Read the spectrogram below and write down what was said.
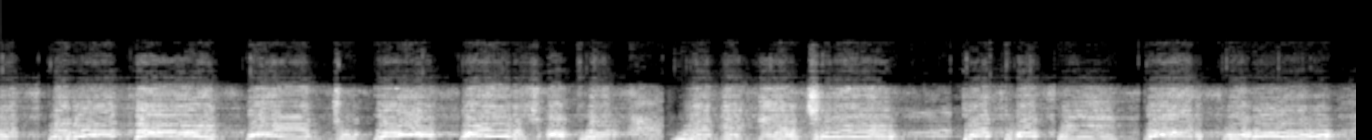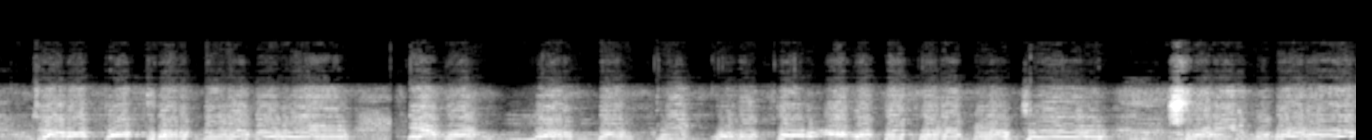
রক্তের আটায় পায়ের জুতা পায়ের সাথে লেগে গিয়েছে। তথাপি তারপর যারা পাথর মেরে মেরে এমন মর্মান্তিক গুরুতর আহত করে দিয়েছে। শরীর মুবারক,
